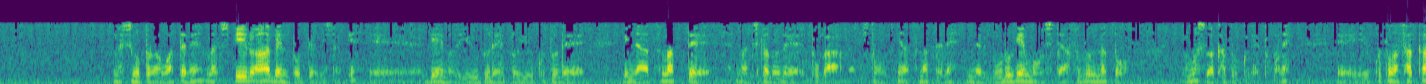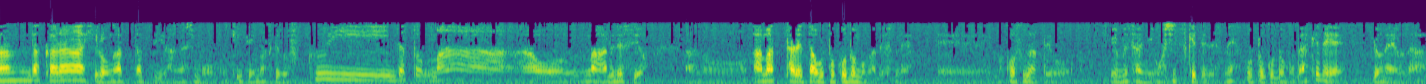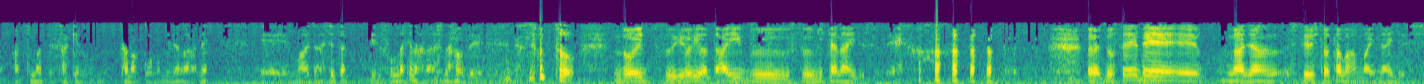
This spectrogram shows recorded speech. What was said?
まあ、仕事が終わってね、まあ、シピールアーベントっていうんでしたっけ、えー、ゲームの夕暮れということで、みんな集まって、ま地下道でとか人の家に集まってね、みんなでボードゲームをして遊ぶんだと、もしくは家族でとかね、えー、いうことが盛んだから広がったっていう話も聞いていますけど、福井だと、まあ、まあ、あれですよ。あの甘ったれた男どもがですね、えー、子育てを嫁さんに押し付けてですね男どもだけで夜な夜な集まって酒のタバコを飲みながらね、えー、麻雀してたっていうそんだけの話なので ちょっとドイツよりはだいぶ薄汚いですよね。だから女性で麻雀してる人は多分あんまりいないですし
